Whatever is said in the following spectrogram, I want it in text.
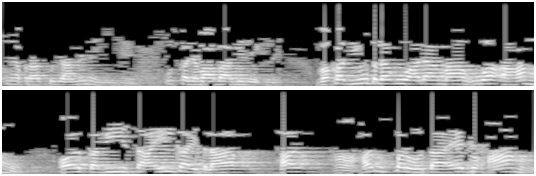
اپنے افراد کو جانے نہیں ہے۔ اس کا جواب آگے دیکھ لیں۔ وقت یوت لگو اعلیٰ ما ہوا اہم اور کبھی سائل کا اطلاق ہر ہاں ہر اس پر ہوتا ہے جو عام ہو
